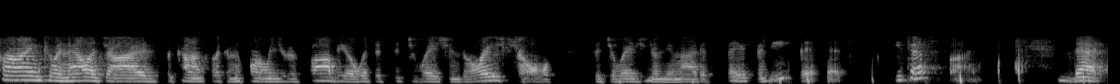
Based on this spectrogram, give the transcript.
trying to analogize the conflict in the former Yugoslavia with the situation, the racial situation in the United States. And he said, he testified that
